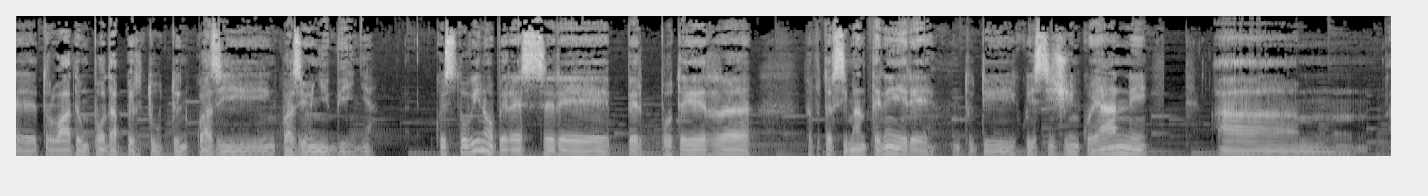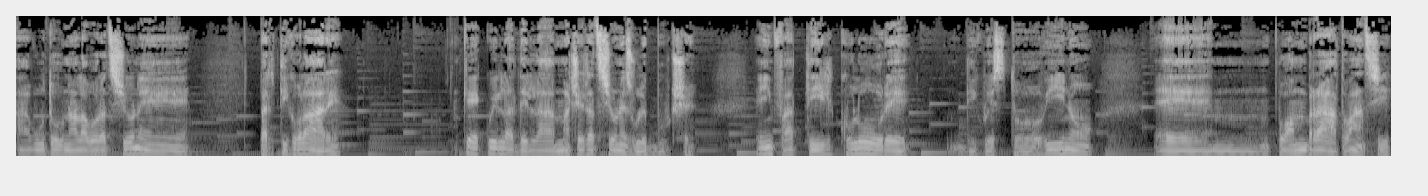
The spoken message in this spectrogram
eh, trovate un po' dappertutto, in quasi, in quasi ogni vigna. Questo vino per essere, per poter, per potersi mantenere in tutti questi cinque anni ha, ha avuto una lavorazione particolare che è quella della macerazione sulle bucce e infatti il colore di questo vino è mm, un po' ambrato, anzi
